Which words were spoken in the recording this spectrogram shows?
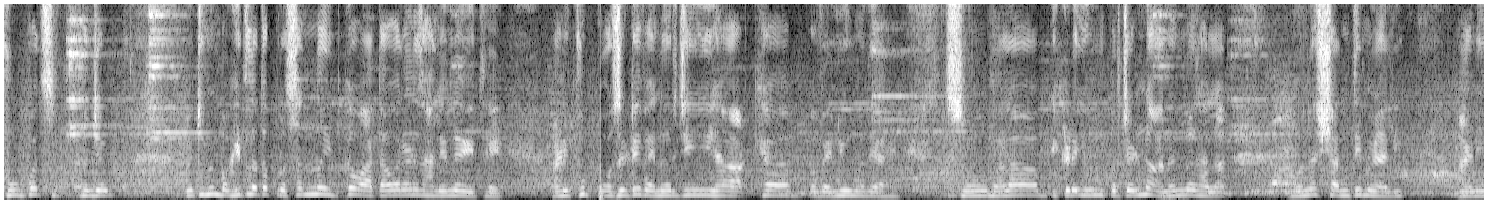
खूपच म्हणजे तुम्ही बघितलं तर प्रसन्न इतकं वातावरण झालेलं आहे इथे. आणि खूप पॉझिटिव्ह एनर्जी ह्या अख्ख्या व्हॅल्यूमध्ये आहे. सो मला इकडे येऊन प्रचंड आनंद झाला. मनस शांती मिळाली. आणि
